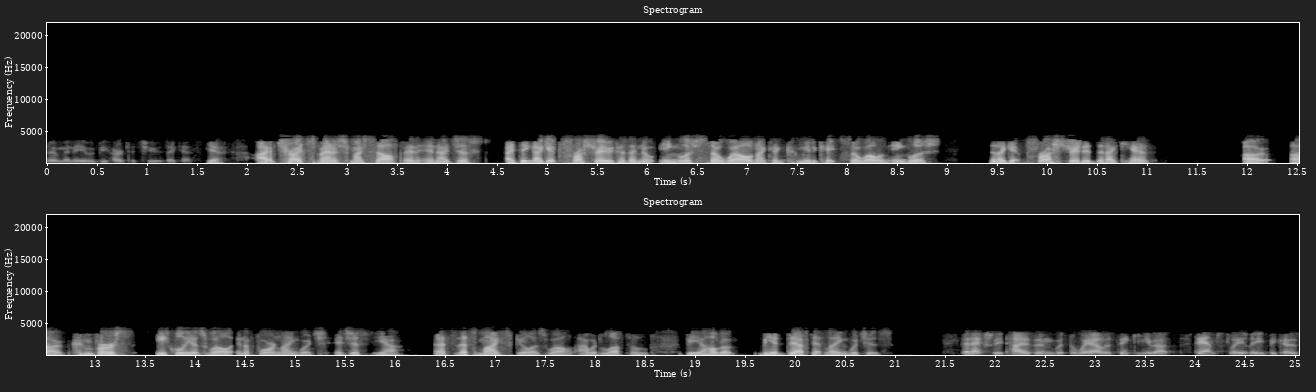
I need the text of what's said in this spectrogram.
so many it would be hard to choose. I guess. Yeah. I've tried Spanish myself and and I just I think I get frustrated because I know English so well and I can communicate so well in English that I get frustrated that I can't uh uh converse equally as well in a foreign language. It's just yeah. That's that's my skill as well. I would love to be able to be adept at languages. that actually ties in with the way I was thinking about stamps lately because,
